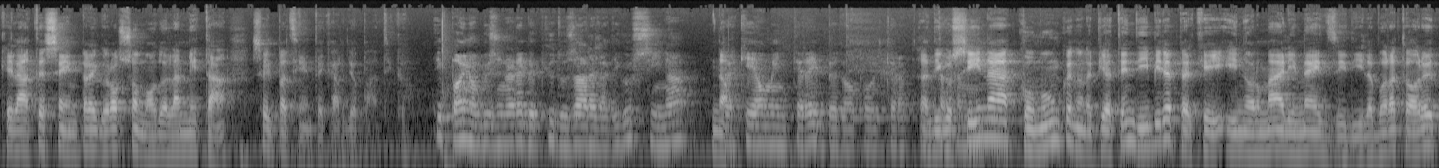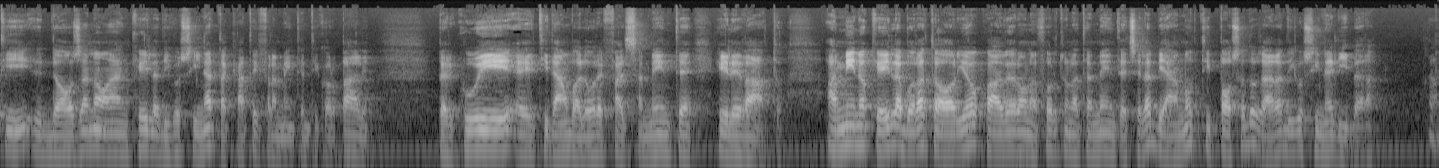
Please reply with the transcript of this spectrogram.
chelate sempre grosso modo la metà se il paziente è cardiopatico. E poi non bisognerebbe più dosare la digossina no. perché aumenterebbe dopo il terapia. La digossina comunque non è più attendibile perché i normali mezzi di laboratorio ti dosano anche la digossina attaccata ai frammenti anticorpali, per cui eh, ti dà un valore falsamente elevato. A meno che il laboratorio, qua a Verona fortunatamente ce l'abbiamo, ti possa dosare la digossina libera. Ah.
